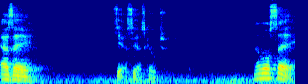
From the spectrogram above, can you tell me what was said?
as a CSCS coach, I will say,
